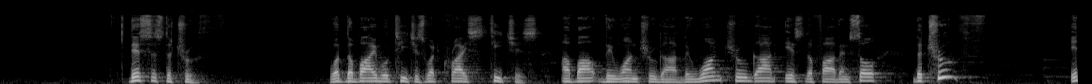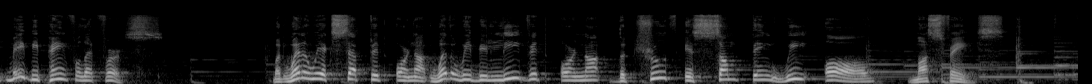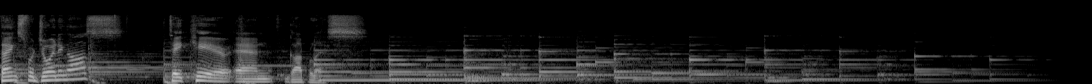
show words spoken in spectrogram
This is the truth. What the Bible teaches, what Christ teaches about the one true God. The one true God is the Father. And so the truth, it may be painful at first. But whether we accept it or not, whether we believe it or not, the truth is something we all must face. Thanks for joining us. Take care and God bless.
